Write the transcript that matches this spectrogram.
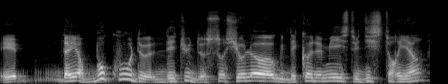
Et d'ailleurs, beaucoup de- d'études de sociologues, d'économistes, d'historiens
